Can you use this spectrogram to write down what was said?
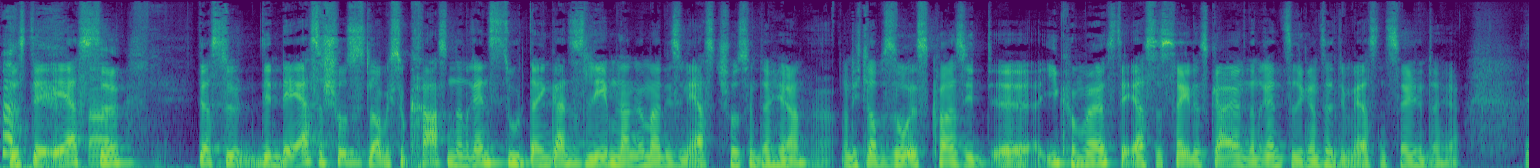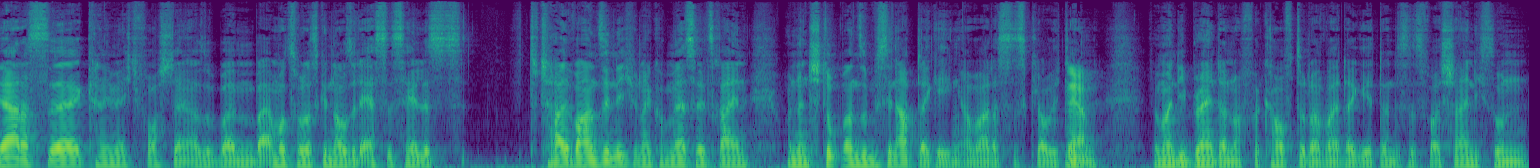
das ist der erste, ah. dass du, den, der erste Schuss ist, glaube ich, so krass und dann rennst du dein ganzes Leben lang immer diesem ersten Schuss hinterher. Ja. Und ich glaube, so ist quasi äh, E-Commerce, der erste Sale ist geil und dann rennst du die ganze Zeit dem ersten Sale hinterher. Ja, das äh, kann ich mir echt vorstellen. Also beim, bei Amazon das genauso. Der erste Sale ist total wahnsinnig und dann kommen mehr Sales rein und dann stummt man so ein bisschen ab dagegen. Aber das ist, glaube ich, dann, ja. wenn man die Brand dann noch verkauft oder weitergeht, dann ist es wahrscheinlich so ein,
